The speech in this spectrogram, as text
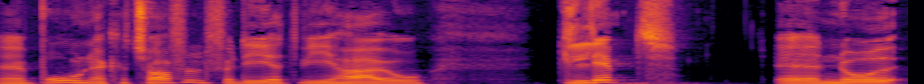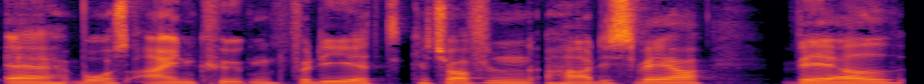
øh, brugen af kartoffel, fordi at vi har jo glemt øh, noget af vores egen køkken, fordi at kartoflen har desværre været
